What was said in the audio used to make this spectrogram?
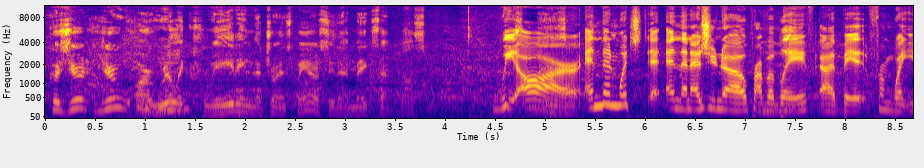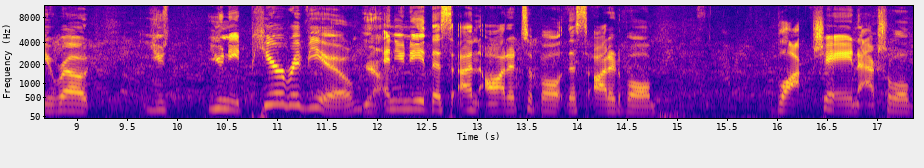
because you're you are mm-hmm. really creating the transparency that makes that possible. We That's are, amazing. and then which, and then as you know, probably mm-hmm. uh, from what you wrote, you you need peer review, yeah. and you need this unauditable, this auditable blockchain, actual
